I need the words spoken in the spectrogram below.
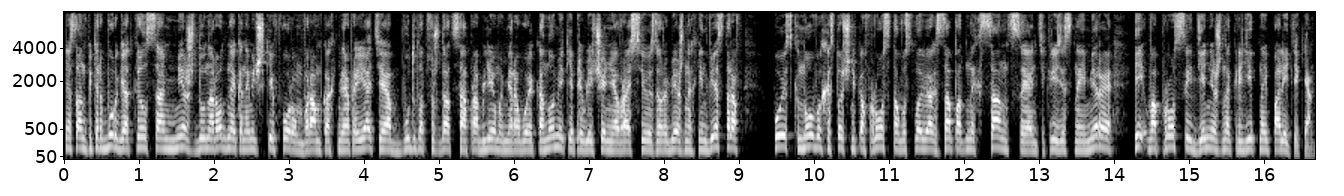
В Санкт-Петербурге открылся Международный экономический форум. В рамках мероприятия будут обсуждаться проблемы мировой экономики, привлечение в Россию зарубежных инвесторов, поиск новых источников роста в условиях западных санкций, антикризисные меры и вопросы денежно-кредитной политики.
